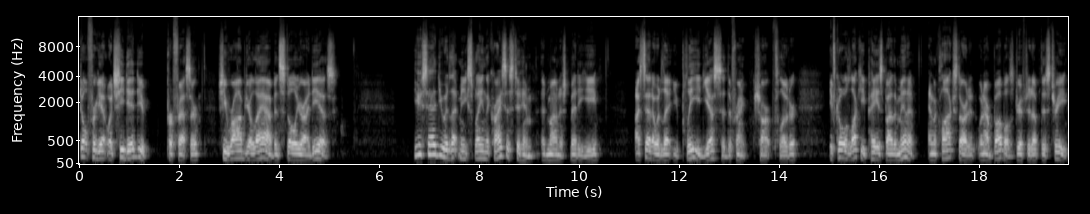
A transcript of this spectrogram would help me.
Don't forget what she did to you, Professor. She robbed your lab and stole your ideas. You said you would let me explain the crisis to him, admonished Betty Yee. I said I would let you plead, yes, said the Frank Sharp floater. If Gold Lucky pays by the minute, and the clock started when our bubbles drifted up this tree.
